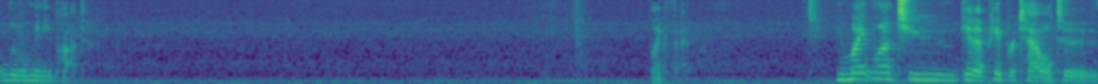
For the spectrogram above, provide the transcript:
a little mini pot. You might want to get a paper towel to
